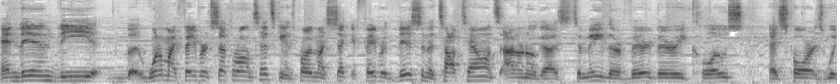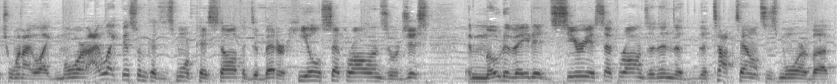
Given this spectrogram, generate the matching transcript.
And then the one of my favorite Seth Rollins head scans, probably my second favorite. This and the Top Talents, I don't know guys. To me, they're very, very close as far as which one I like more. I like this one because it's more pissed off. It's a better heel Seth Rollins or just motivated, serious Seth Rollins, and then the, the top talents is more of a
